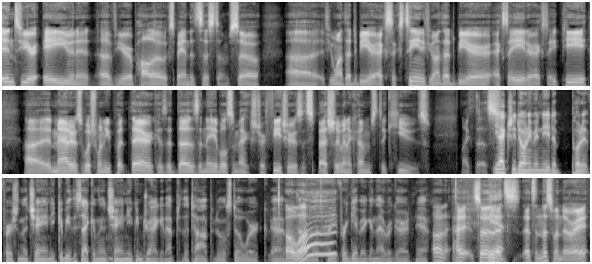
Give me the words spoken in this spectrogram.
into your A unit of your Apollo expanded system. So uh, if you want that to be your X16, if you want that to be your X8 or X8P, uh, it matters which one you put there because it does enable some extra features, especially when it comes to cues like this. You actually don't even need to put it first in the chain. You could be the second in the chain. You can drag it up to the top, and it'll still work. Uh, Oh, Thunderbolt's what? pretty forgiving in that regard. Yeah. Oh, so Yeah. that's that's in this window, right?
